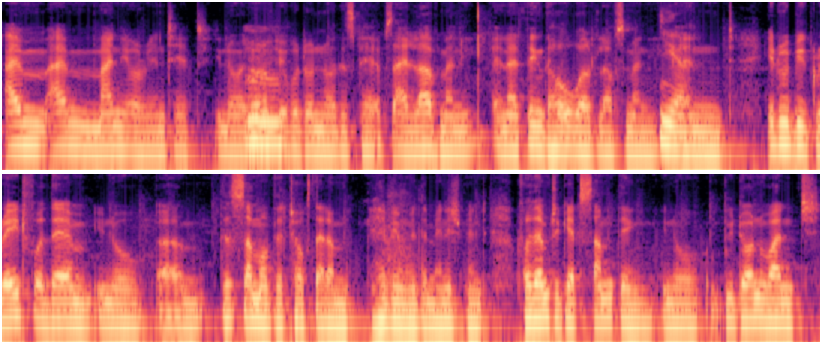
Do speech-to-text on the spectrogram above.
I'm I'm money oriented. You know, a lot Mm. of people don't know this. Perhaps I love money, and I think the whole world loves money. Yeah. And it would be great for them. You know, um, this some of the talks that I'm having with the management for them to get something. You know, we don't want.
